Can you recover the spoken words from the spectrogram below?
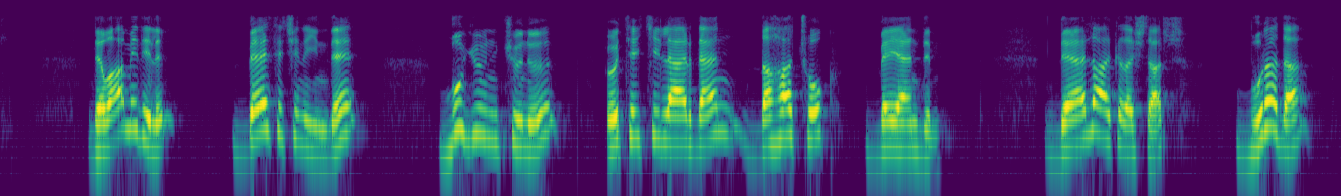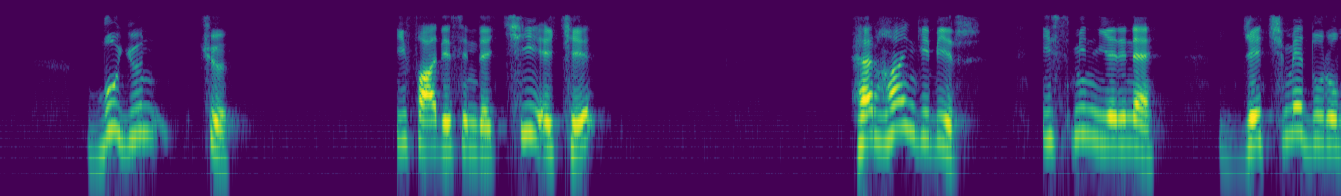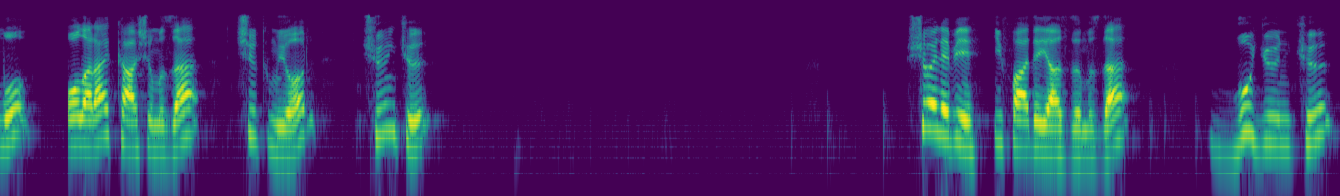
Devam edelim. B seçeneğinde bugünkünü ötekilerden daha çok beğendim. Değerli arkadaşlar, burada bugünkü ifadesindeki eki herhangi bir ismin yerine geçme durumu olarak karşımıza çıkmıyor. Çünkü şöyle bir ifade yazdığımızda bugünkü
